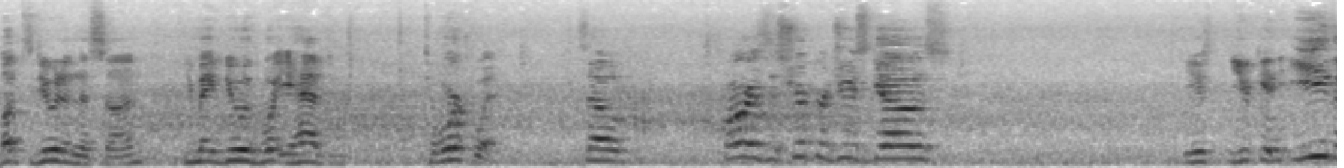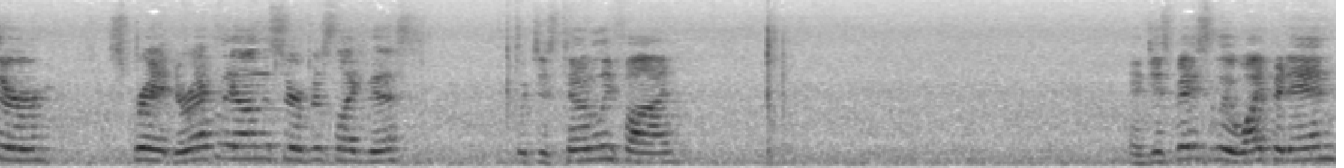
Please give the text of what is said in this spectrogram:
but to do it in the sun, you make do with what you have to, to work with. So, as far as the stripper juice goes, you, you can either spray it directly on the surface like this, which is totally fine, and just basically wipe it in,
